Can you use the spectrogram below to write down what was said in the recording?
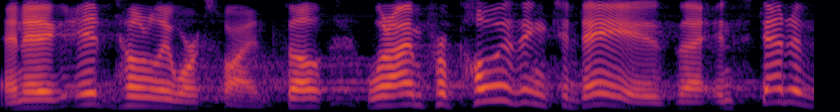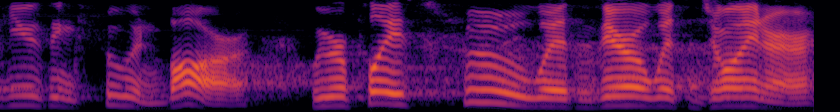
And it, it, totally works fine. So what I'm proposing today is that instead of using foo and bar, we replace foo with zero width joiner.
